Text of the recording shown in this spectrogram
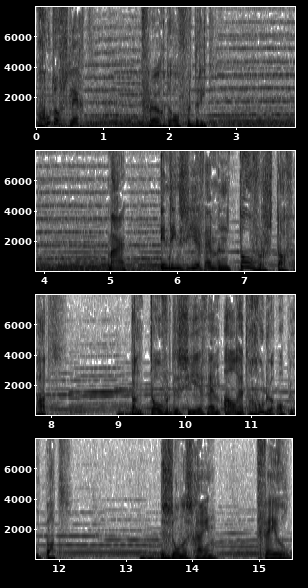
Goed of slecht, vreugde of verdriet. Maar indien ZFM een toverstaf had... dan toverde ZFM al het goede op uw pad. Zonneschijn, veel,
